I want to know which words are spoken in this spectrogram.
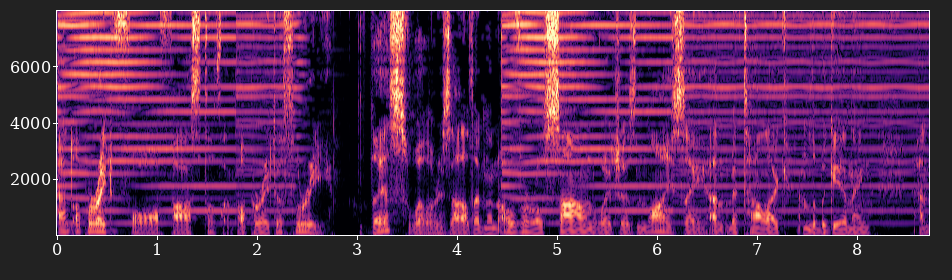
and operator 4 faster than operator 3. This will result in an overall sound which is noisy and metallic in the beginning and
